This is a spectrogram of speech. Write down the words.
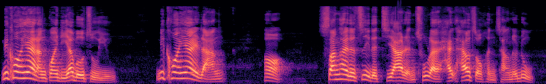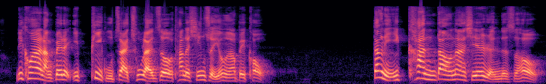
你看遐人关底下无自由。你看一下人，哦，伤害了自己的家人，出来还还要走很长的路。你看一下人背了一屁股债，出来之后，他的薪水永远要被扣。当你一看到那些人的时候，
